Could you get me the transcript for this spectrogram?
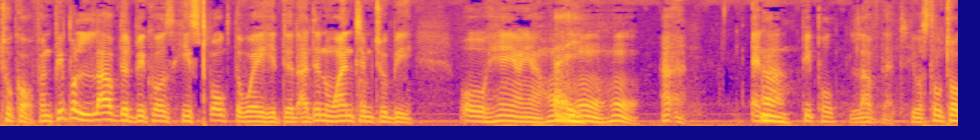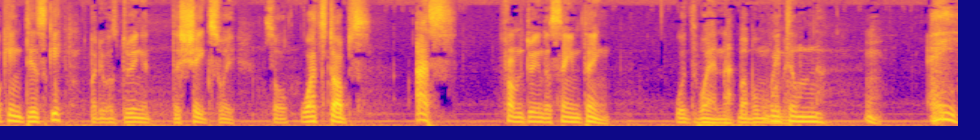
took off. And people loved it because he spoke the way he did. I didn't want him to be, oh, hey, yeah, yeah, ho, Hey. ho, ho. Uh-uh. And Uh. people loved that. He was still talking Diski, but he was doing it the Shakes way. So what stops us from doing the same thing with when Babu With? Hey,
